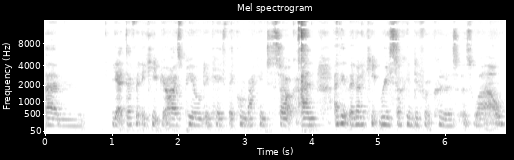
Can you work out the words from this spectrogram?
um, yeah definitely keep your eyes peeled in case they come back into stock. And I think they're going to keep restocking different colours as well.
